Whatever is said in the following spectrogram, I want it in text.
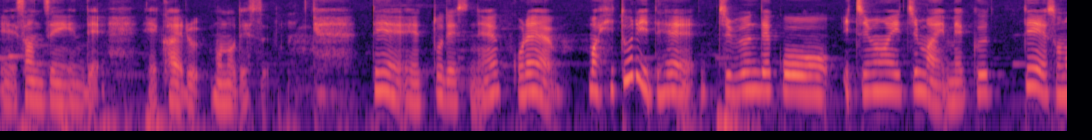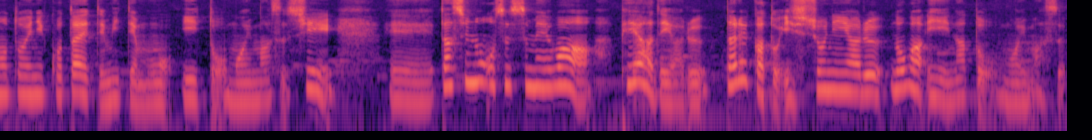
えー、3000円で、えー、買えるものです。でえっとですねこれ、まあ、一人で自分でこう一枚一枚めくってその問いに答えてみてもいいと思いますし、えー、私のおすすめはペアでやる誰かと一緒にやるのがいいなと思います。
